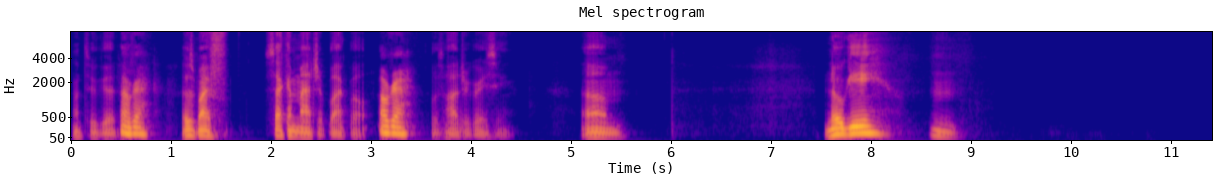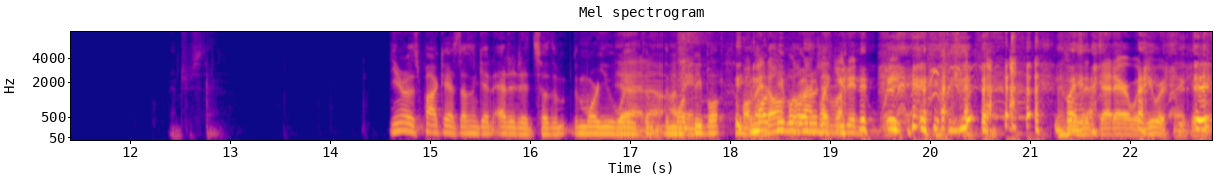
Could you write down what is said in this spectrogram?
Not too good. Okay. It was my f- second match at Black Belt. Okay. It was Roger Gracie. Um, Nogi. Hmm. Interesting. You know this podcast doesn't get edited, so the, the more you Yeah, wait, I the, know. the I more mean, people, Come on, the man. more Don't, people don't go act to like you didn't wait. it wasn't dead air what you were thinking.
